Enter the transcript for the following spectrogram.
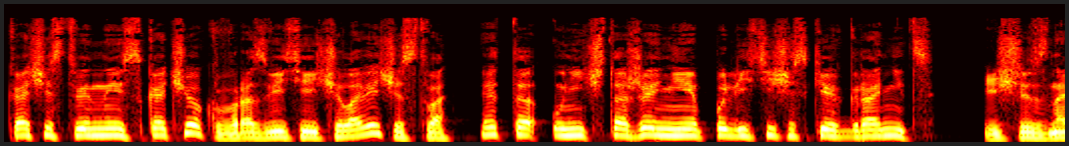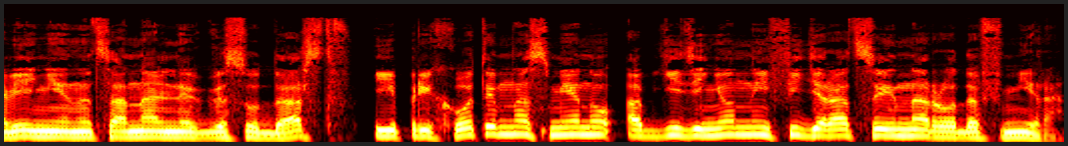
Качественный скачок в развитии человечества — это уничтожение политических границ, исчезновение национальных государств и приход им на смену Объединенной Федерации Народов Мира.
